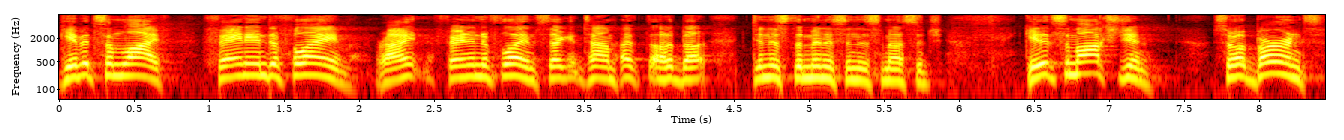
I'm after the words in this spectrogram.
give it some life, fan into flame, right? Fan into flame. Second time I've thought about Dennis the Menace in this message. Get it some oxygen so it burns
